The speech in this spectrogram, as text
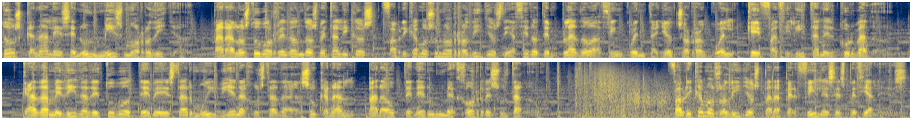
dos canales en un mismo rodillo. Para los tubos redondos metálicos, fabricamos unos rodillos de acero templado a 58 Rockwell que facilitan el curvado. Cada medida de tubo debe estar muy bien ajustada a su canal para obtener un mejor resultado. Fabricamos rodillos para perfiles especiales.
